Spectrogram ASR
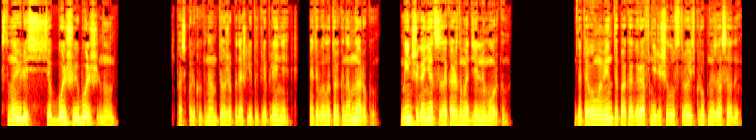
становились все больше и больше, но поскольку к нам тоже подошли подкрепления, это было только нам на руку. Меньше гоняться за каждым отдельным орком до того момента, пока граф не решил устроить крупную засаду.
